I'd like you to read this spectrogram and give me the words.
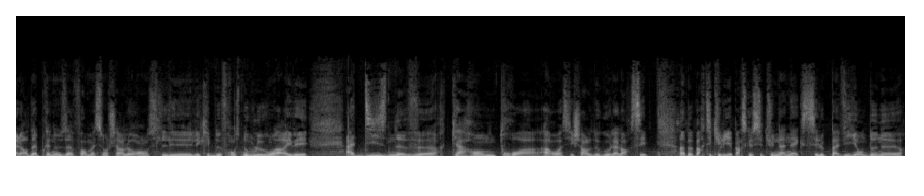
Alors d'après nos informations, Charles Laurence, l'équipe de France, nos Bleus vont arriver à 19h43 à Roissy-Charles de Gaulle. Alors c'est un peu particulier parce que c'est une annexe, c'est le pavillon d'honneur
